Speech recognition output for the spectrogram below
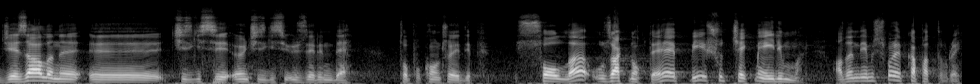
Ceza alanı e, çizgisi, ön çizgisi üzerinde topu kontrol edip solla uzak noktaya hep bir şut çekme eğilim var. Adana Demirspor hep kapattı burayı.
